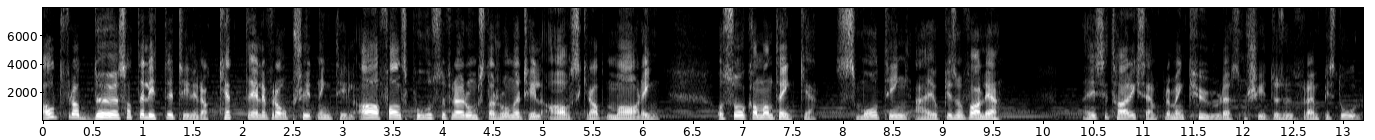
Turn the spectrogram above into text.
Alt fra døde satellitter til rakettdeler fra oppskyting til avfallsposer fra romstasjoner til avskrapt maling. Og så kan man tenke, små ting er jo ikke så farlige. Hvis vi tar eksempelet med en kule som skytes ut fra en pistol.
